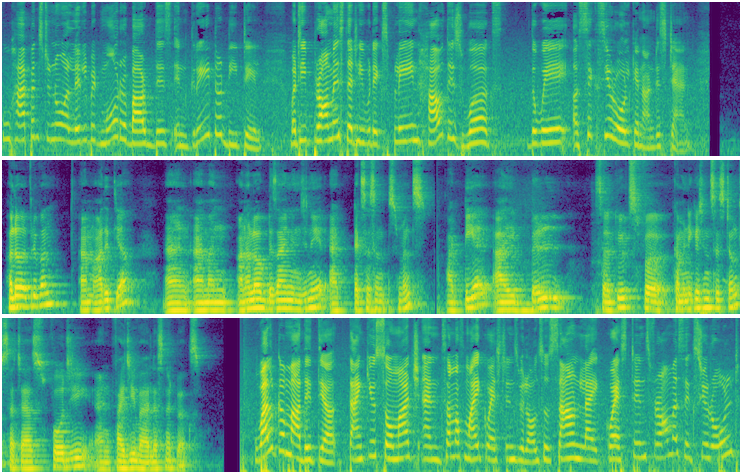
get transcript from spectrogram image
who happens to know a little bit more about this in greater detail. But he promised that he would explain how this works the way a six year old can understand. Hello everyone, I'm Aditya and I'm an analog design engineer at Texas Instruments. At TI, I build circuits for communication systems such as 4G and 5G wireless networks. Welcome, Aditya. Thank you so much. And some of my questions will also sound like questions from a six year old.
